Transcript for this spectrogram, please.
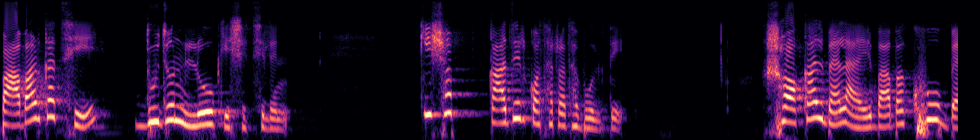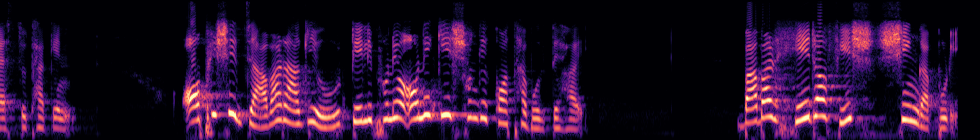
বাবার কাছে দুজন লোক এসেছিলেন। কী সব কাজের কথা টথা বলতে। সকালবেলায় বাবা খুব ব্যস্ত থাকেন। অফিসে যাওয়ার আগেও টেলিফোনে অনেকের সঙ্গে কথা বলতে হয়। বাবার হেড অফিস সিঙ্গাপুরে।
